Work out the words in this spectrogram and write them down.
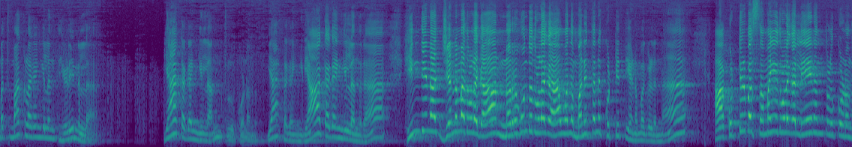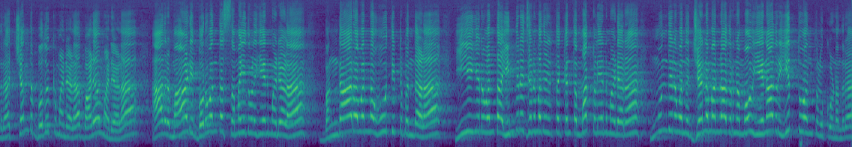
ಮತ್ತು ಮಕ್ಕಳಾಗಂಗಿಲ್ಲ ಅಂತ ಹೇಳಿನಲ್ಲ. ಯಾಕೆ ಆಗಂಗಿಲ್ಲ? ಅಂತ ತಿಳ್ಕೊಂಡನು ಯಾಕೆ ಆಗಂಗಿಲ್ಲ? ಯಾಕೆ ಆಗಂಗಿಲ್ಲ ಅಂದ್ರೆ, ಹಿಂದಿನ ಜನ್ಮದೊಳಗ, ನರಗುಂದದೊಳಗ ಒಂದು ಮನೆತನ ಕೊಟ್ಟಿತ್ತು ಹೆಣ್ಮಗಳನ್ನ. ಆ ಕೊಟ್ಟಿರುವ ಸಮಯದೊಳಗೆ ಏನಂತ ಏನಂತ ತಿಳ್ಕೊಂಡಂದ್ರೆ ಚಂದ ಬದುಕು ಮಾಡ್ಯಾಳ ಬಾಳೆವ್ ಮಾಡ್ಯಾಳ, ಆದ್ರೆ ಮಾಡಿ ಬರುವಂಥ ಸಮಯದೊಳಗೆ ಏನು ಮಾಡ್ಯಾಳ? ಬಂಗಾರವನ್ನು ಊತಿಟ್ಟು ಬಂದಾಳ. ಹಿಂದಿನ ಜನ್ಮದಲ್ಲಿ ಇರ್ತಕ್ಕಂತ ಮಕ್ಕಳು ಏನು ಮಾಡ್ಯಾರ? ಮುಂದಿನ ಒಂದು ಜನ್ಮನ್ನಾದ್ರೂ ನಮ್ಮ ಏನಾದರೂ ಇತ್ತು ಅಂತ ತಿಳ್ಕೊಂಡಂದ್ರೆ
